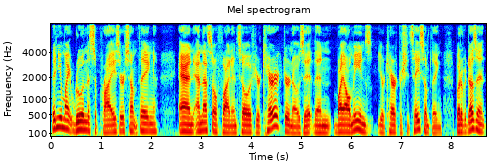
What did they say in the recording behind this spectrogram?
then you might ruin the surprise or something. And and that's so fun. And so if your character knows it, then by all means your character should say something. But if it doesn't,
